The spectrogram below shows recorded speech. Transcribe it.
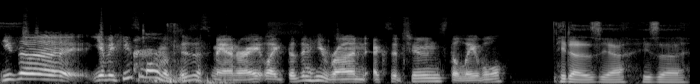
He's a yeah, but he's more of a businessman, right? Like, doesn't he run Exit Tunes, the label? He does. Yeah, he's a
